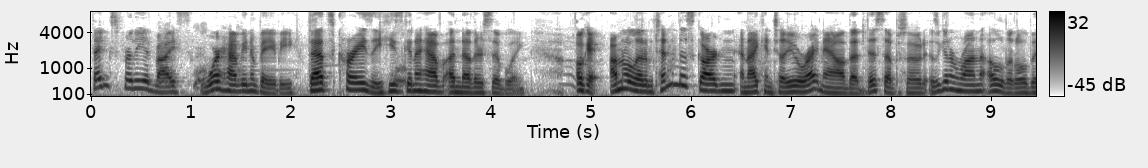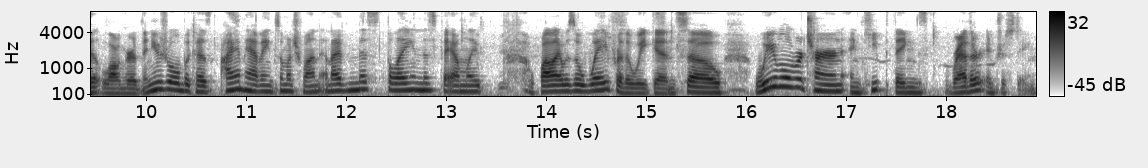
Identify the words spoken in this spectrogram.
Thanks for the advice. We're having a baby. That's crazy. He's going to have another sibling. Okay, I'm to let him tend to this garden, and I can tell you right now that this episode is to run a little bit longer than usual because I am having so much fun and I've missed playing this family while I was away for the weekend. So we will return and keep things rather interesting.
